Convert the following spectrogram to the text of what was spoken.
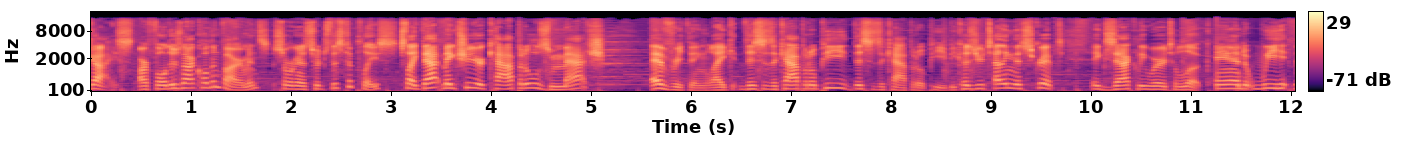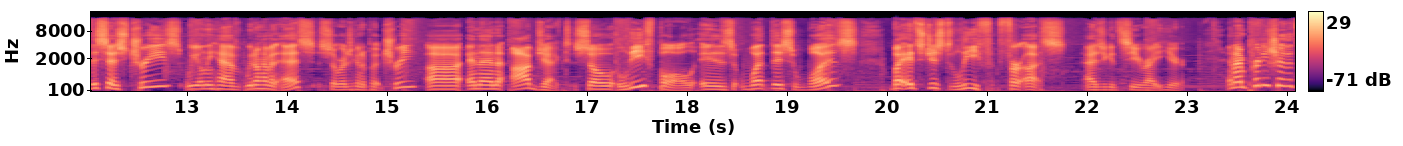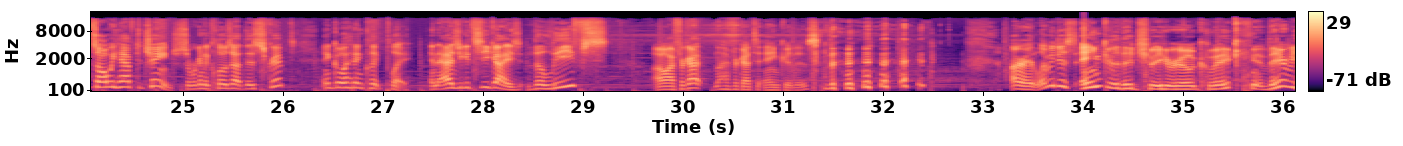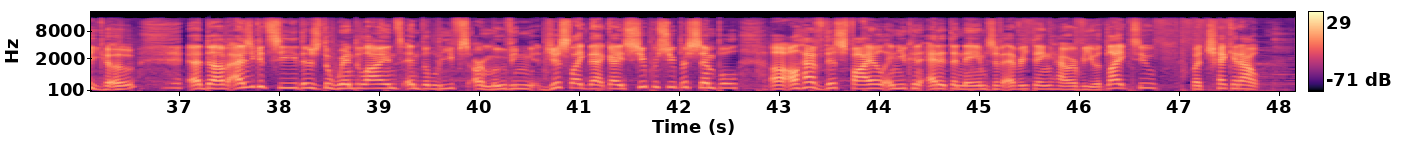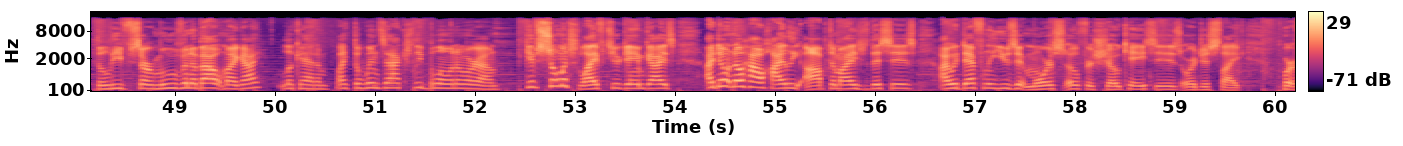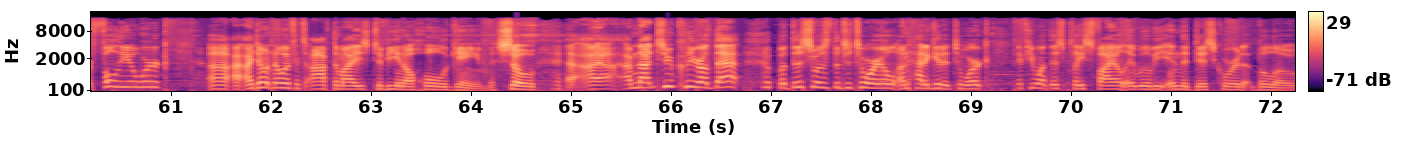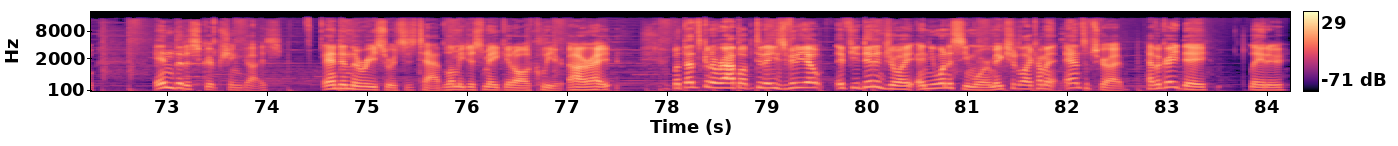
guys, our folder's not called environments, so we're going to switch this to place. Just like that, make sure your capitals match everything. Like, this is a capital P, this is a capital P, because you're telling the script exactly where to look. And we, this says trees. We only have, we don't have an S, so we're just to put tree. Uh, and then object. So leaf ball is what this was, but it's just leaf for us, as you can see right here. And I'm pretty sure that's all we have to change. So we're to close out this script and go ahead and click play. And as you can see, guys, the leaves... Oh, I forgot I forgot to anchor this. All right, let me just anchor the tree real quick. there we go. And um, as you can see, there's the wind lines and the leaves are moving just like that, guys. Super, super simple. Uh, I'll have this file and you can edit the names of everything however you would like to. But check it out. The leaves are moving about, my guy. Look at them. Like the wind's actually blowing them around gives so much life to your game, guys. I don't know how highly optimized this is. I would definitely use it more so for showcases or just like portfolio work. Uh, I, don't know if it's optimized to be in a whole game, so I, I'm not too clear on that, but this was the tutorial on how to get it to work. If you want this place file, it will be in the Discord below, in the description, guys, and in the resources tab. Let me just make it all clear, all right? But that's going to wrap up today's video. If you did enjoy and you want to see more, make sure to like, comment, and subscribe. Have a great day. Later.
